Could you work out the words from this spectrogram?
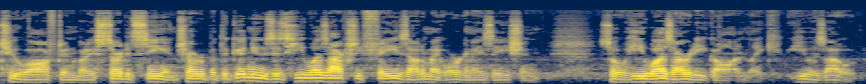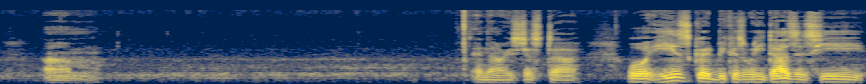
too often, but I started seeing it in Trevor. But the good news is he was actually phased out of my organization. So he was already gone. Like, he was out. Um, and now he's just, uh, well, he's good because what he does is he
